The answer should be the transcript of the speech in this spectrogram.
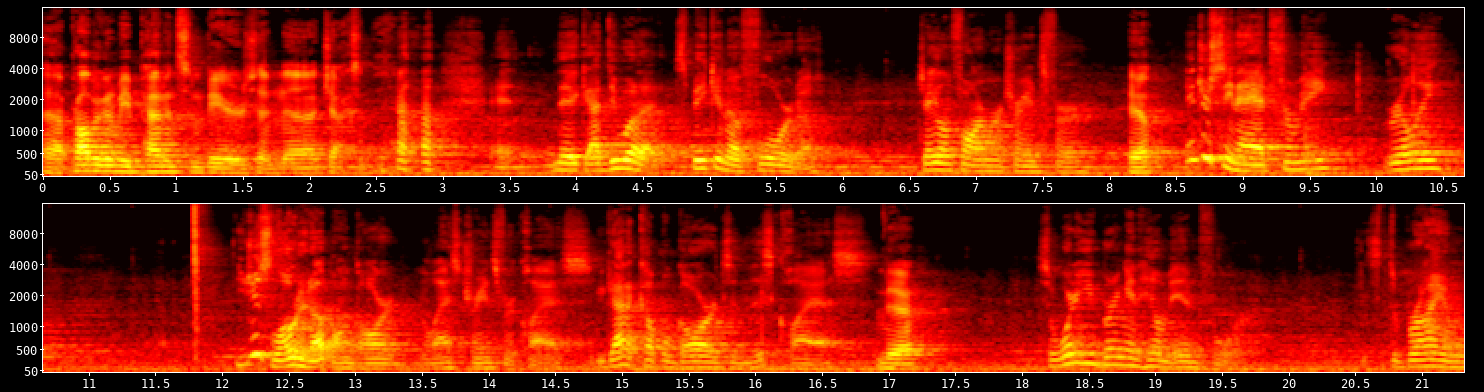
Uh, probably going to be pounding some beers in uh, Jacksonville. And Nick, I do want to. Speaking of Florida, Jalen Farmer transfer. Yep. Interesting ad for me, really. You just loaded up on guard in the last transfer class. You got a couple guards in this class. Yeah. So what are you bringing him in for? It's the Brian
